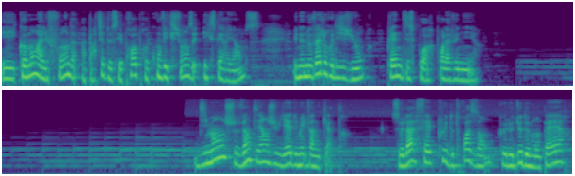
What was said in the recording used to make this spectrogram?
et comment elle fonde, à partir de ses propres convictions et expériences, une nouvelle religion pleine d'espoir pour l'avenir. Dimanche 21 juillet 2024. Cela fait plus de trois ans que le Dieu de mon père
